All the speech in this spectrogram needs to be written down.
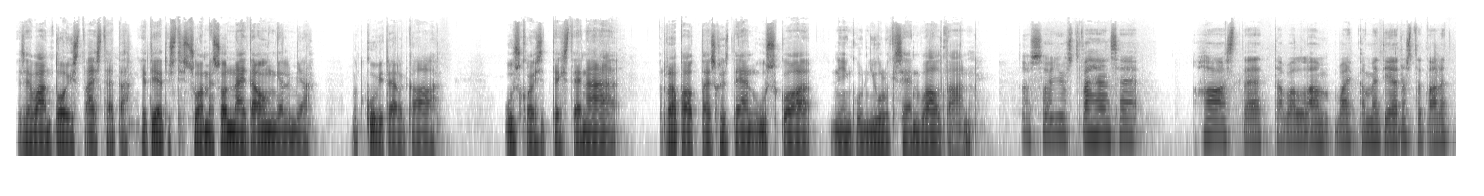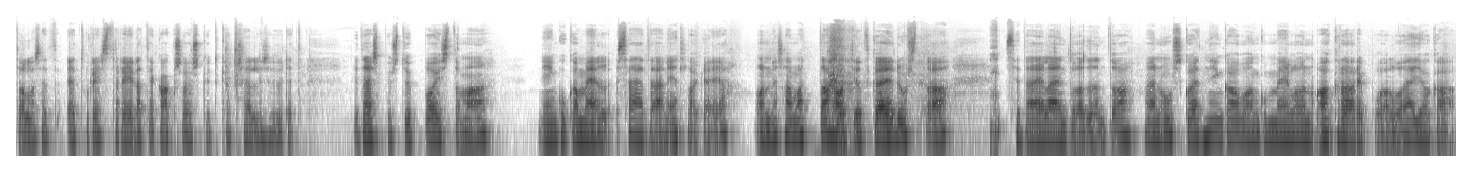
ja se vaan toistaisi tätä. Ja tietysti Suomessa on näitä ongelmia, mutta kuvitelkaa, uskoisitteko te enää, rapauttaisiko se teidän uskoa niin kuin julkiseen valtaan? Tuossa on just vähän se haaste, että tavallaan vaikka me tiedostetaan, että tuollaiset eturistiriidat ja kaksoiskytköksellisyydet pitäisi pystyä poistamaan, niin kuka meillä säätää niitä lakeja? On ne samat tahot, jotka edustaa sitä eläintuotantoa. Mä en usko, että niin kauan kuin meillä on agraaripuolue, joka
